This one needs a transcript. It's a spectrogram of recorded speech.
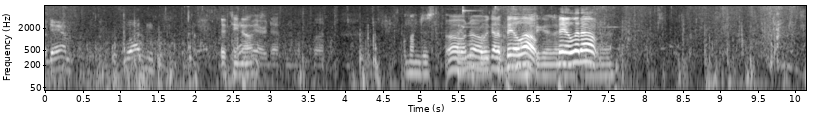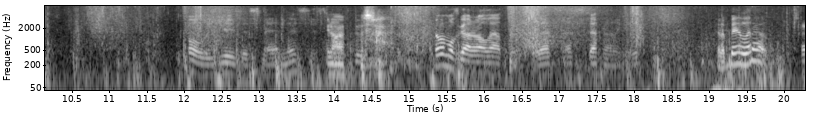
Oh damn, we're flooding. Fifteen We dollars. are definitely flooded. Hold on, just. Oh, no, we gotta and bail we'll out. to Bail it out. uh, Holy Jesus, man, this is You don't not have to. I almost got it all out there, so that's that's definitely good. Gotta bail it out. Uh,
